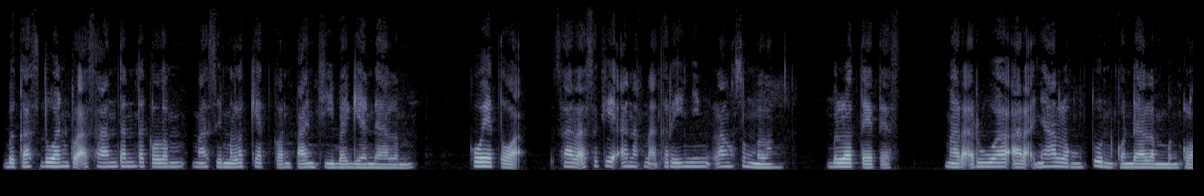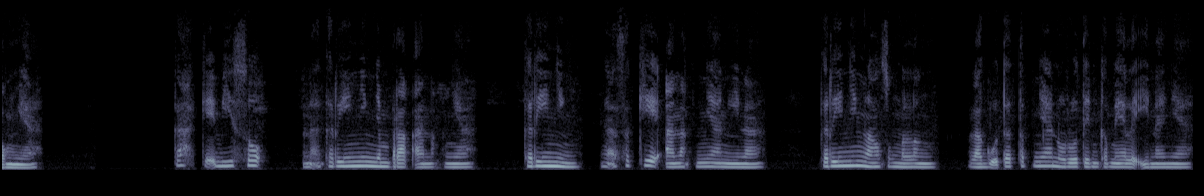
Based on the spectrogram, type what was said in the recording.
Bekas luan kelak santan tekelem masih meleket kon panci bagian dalam. Kowe toa, salah seke anak nak kerinying langsung meleng. Belot tetes, marak rua arak nyalong tun kon dalam bengklongnya. Kah kek biso, nak kerinying nyemprak anaknya. Kerinying, Nggak seke anaknya Nina. Kerinying langsung meleng. Lagu tetepnya nurutin ke mele inanya.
